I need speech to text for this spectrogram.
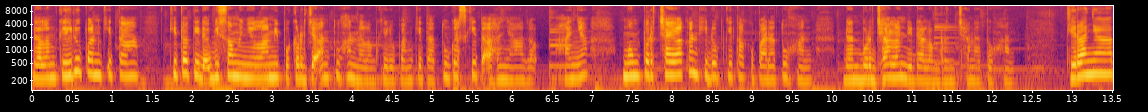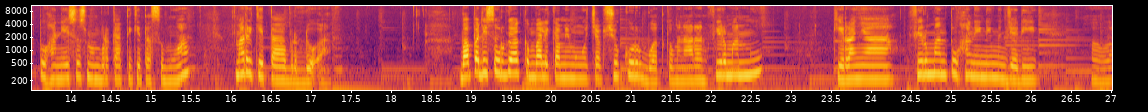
dalam kehidupan kita kita tidak bisa menyelami pekerjaan Tuhan dalam kehidupan kita. Tugas kita hanya hanya mempercayakan hidup kita kepada Tuhan dan berjalan di dalam rencana Tuhan. Kiranya Tuhan Yesus memberkati kita semua. Mari kita berdoa. Bapa di surga, kembali kami mengucap syukur buat kebenaran firman-Mu. Kiranya firman Tuhan ini menjadi uh,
